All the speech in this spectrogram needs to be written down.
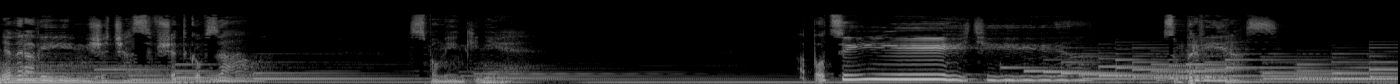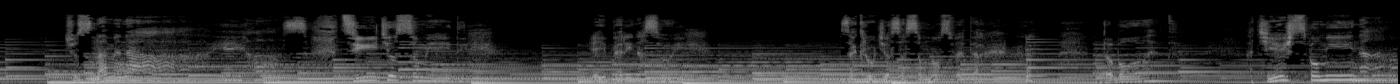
Nevravím, že čas všetko vzal, spomienky nie. A pocítil som prvý raz, čo znamená hlas. Cítil som jej dých, jej pery na svojich. Zakrútil sa so mnou v svetách, to bol let. A tiež spomínam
